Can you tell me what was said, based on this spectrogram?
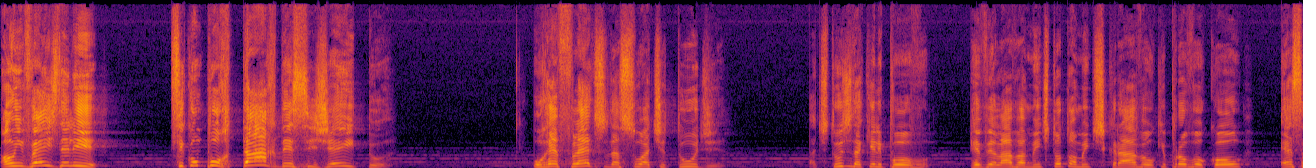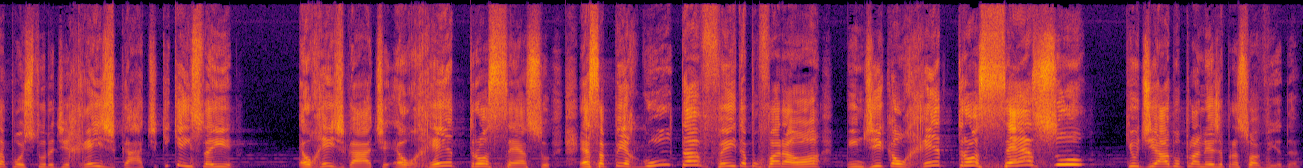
Ao invés dele se comportar desse jeito, o reflexo da sua atitude, a atitude daquele povo, revelava a mente totalmente escrava, o que provocou essa postura de resgate. O que, que é isso aí? É o resgate, é o retrocesso. Essa pergunta feita por Faraó indica o retrocesso que o diabo planeja para a sua vida.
